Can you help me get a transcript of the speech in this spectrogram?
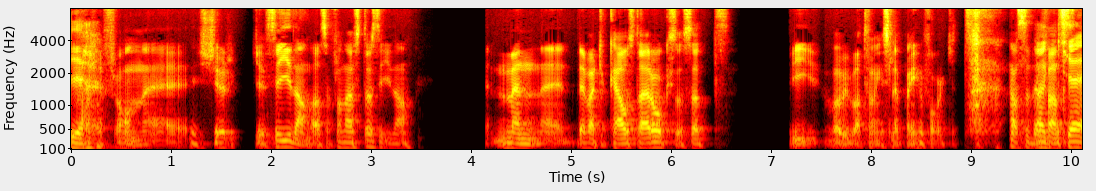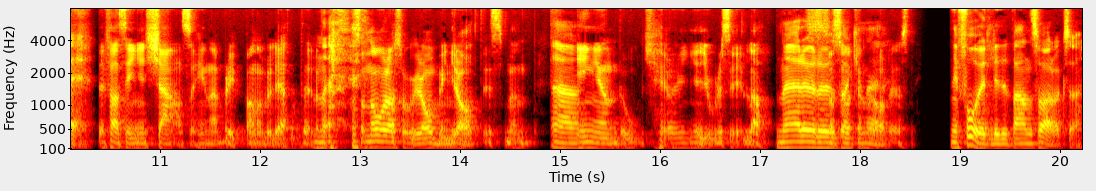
Eh, Från eh, kyrkosidan, alltså från östra sidan. Men eh, det var ju kaos där också så att vi var vi bara tvungna att släppa in folket. alltså det, fanns, Okej. det fanns ingen chans att hinna blippa några biljetter. Nej. Så några såg Robin gratis men Ja. ingen dog och ingen gjorde sig illa. Nej, det är Så det var saken är. Ni får ju ett litet ansvar också.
